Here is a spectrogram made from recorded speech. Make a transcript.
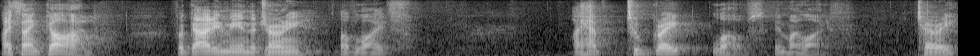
I thank God for guiding me in the journey of life. I have two great loves in my life Terry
